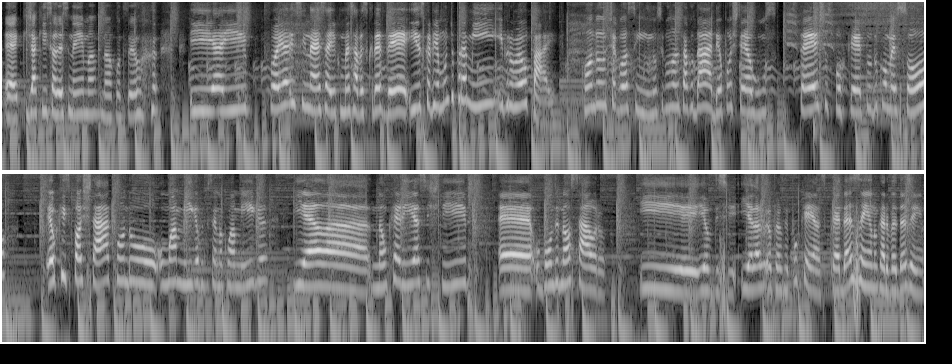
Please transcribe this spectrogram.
É, que já quis fazer cinema, não aconteceu. E aí foi assim nessa aí, começava a escrever e escrevia muito para mim e pro meu pai. Quando chegou assim, no segundo ano de faculdade, eu postei alguns textos porque tudo começou. Eu quis postar quando uma amiga, fui pro cinema com uma amiga e ela não queria assistir é, O Bom Dinossauro. E eu disse, e ela, eu perguntei por quê? Ela disse, porque é desenho, eu não quero ver desenho.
